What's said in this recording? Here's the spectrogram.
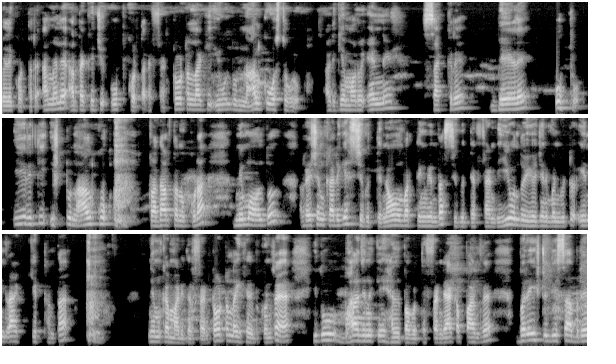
ಬೇಳೆ ಕೊಡ್ತಾರೆ. ಆಮೇಲೆ ಅರ್ಧ ಕೆ ಜಿ ಉಪ್ಪು ಕೊಡ್ತಾರೆ ಫ್ರೆಂಡ್ ಟೋಟಲ್ ಆಗಿ ಈ ಒಂದು ನಾಲ್ಕು ವಸ್ತುಗಳು, ಅಡುಗೆ ಮಾಡೋ ಎಣ್ಣೆ, ಸಕ್ಕರೆ, ಬೇಳೆ, ಉಪ್ಪು. ಈ ರೀತಿ ಇಷ್ಟು ನಾಲ್ಕು ಪದಾರ್ಥನೂ ಕೂಡ ನಿಮ್ಮ ಒಂದು ರೇಷನ್ ಕಾರ್ಡಿಗೆ ಸಿಗುತ್ತೆ. ನವೆಂಬರ್ ತಿಂಗಳಿಂದ ಸಿಗುತ್ತೆ ಫ್ರೆಂಡ್ ಈ ಒಂದು ಯೋಜನೆ ಬಂದ್ಬಿಟ್ಟು ಇಂದಿರಾ ಕಿಟ್ ಅಂತ ನೇಮಕ ಮಾಡಿದ್ದಾರೆ ಫ್ರೆಂಡ್ ಟೋಟಲ್ ಆಗಿ ಹೇಳ್ಬೇಕು ಅಂದ್ರೆ ಇದು ಬಹಳ ಜನಕ್ಕೆ ಹೆಲ್ಪ್ ಆಗುತ್ತೆ ಫ್ರೆಂಡ್ ಯಾಕಪ್ಪ ಅಂದ್ರೆ ಬರೀ ಇಷ್ಟು ದಿವಸ ಬರೀ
